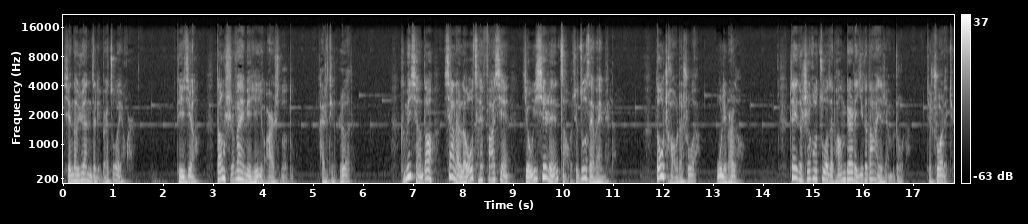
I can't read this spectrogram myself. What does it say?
先到院子里边坐一会儿。毕竟当时外面也有二十多度，还是挺热的。可没想到下了楼才发现，有一些人早就坐在外面了，都吵着说屋里边冷。这个时候，坐在旁边的一个大爷忍不住了，就说了一句。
